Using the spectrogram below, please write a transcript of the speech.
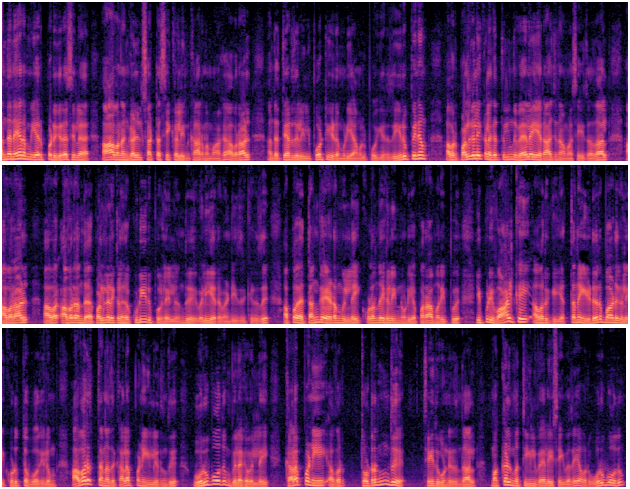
அந்த நேரம் ஏற்படுகிற சில ஆவணங்கள் சட்ட சிக்கலின் காரணமாக அவரால் அந்த தேர்தலில் போட்டியிட முடியாமல் போகிறது. இருப்பினும் அவர் பல்கலைக்கழகத்திலிருந்து வேலையை ராஜினாமா செய்ததால் அவரால் அவர் அவர் அந்த பல்கலைக்கழக குடியிருப்புகளிலிருந்து வெளியேற வேண்டியிருக்கிறது. அப்போ தங்க இடம் இல்லை குழந்தைகளினுடைய பராமரிப்பு இப்படி வாழ்க்கை அவருக்கு எத்தனை இடர்பாடுகளை கொடுத்த போதிலும் அவர் தனது களப்பணியிலிருந்து ஒருபோதும் விலகவில்லை. களப்பணியை அவர் தொடர்ந்து செய்து கொண்டிருந்தால் மக்கள் மத்தியில் வேலை செய்வதை அவர் ஒருபோதும்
